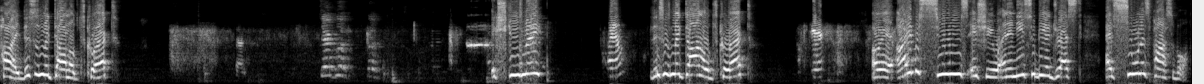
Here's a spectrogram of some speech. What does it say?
Hi, this is McDonald's, correct? Derek, look, look. Excuse me? Well, This is McDonald's, correct? yes. Okay, I have a serious issue and it needs to be addressed as soon as possible.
